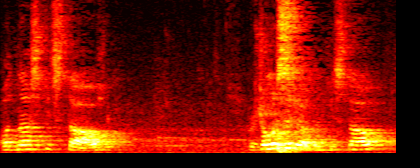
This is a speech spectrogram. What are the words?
одна з підстав, причому серйозних підстав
